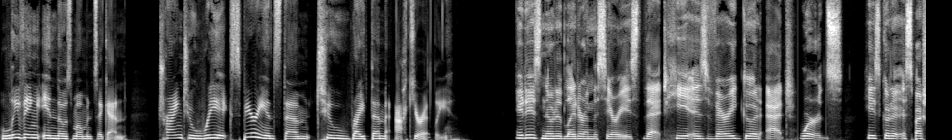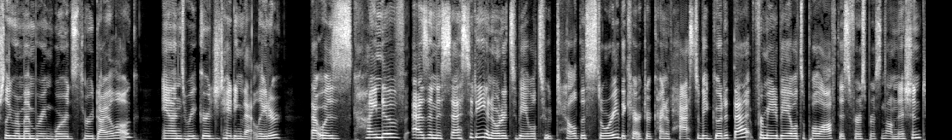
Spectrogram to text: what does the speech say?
living in those moments again, trying to re experience them to write them accurately. It is noted later in the series that he is very good at words. He's good at especially remembering words through dialogue and regurgitating that later. That was kind of as a necessity in order to be able to tell this story. The character kind of has to be good at that for me to be able to pull off this first person omniscient.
